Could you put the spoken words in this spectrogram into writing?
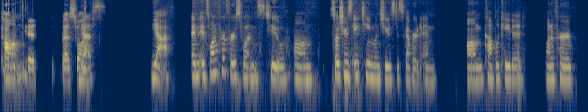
Complicated. Best one. Yes. Yeah. And it's one of her first ones too. Um, so she was 18 when she was discovered and um, complicated. One of her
